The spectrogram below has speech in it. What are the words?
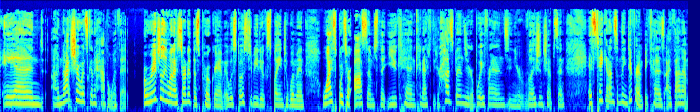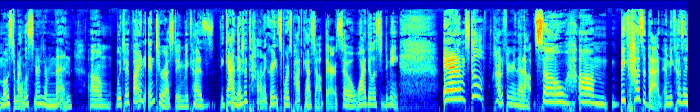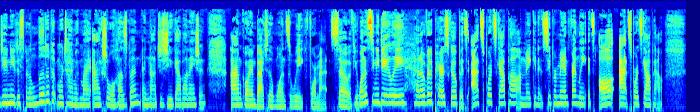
And I'm not sure what's going to happen with it. Originally, when I started this program, it was supposed to be to explain to women why sports are awesome so that you can connect with your husbands or your boyfriends in your relationships. And it's taken on something different because I found out most of my listeners are men, um, which I find interesting because, again, there's a ton of great sports podcasts out there. So why they listen to me? And I'm still kind of figuring that out. So, um, because of that, and because I do need to spend a little bit more time with my actual husband and not just you, Gal Pal Nation, I'm going back to the once a week format. So, if you want to see me daily, head over to Periscope. It's at Sports Gal Pal. I'm making it Superman friendly. It's all at Sports Gal Pal.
